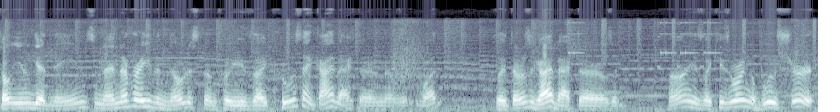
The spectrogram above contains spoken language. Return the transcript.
don't even get names, and I never even noticed them until he's like, "Who was that guy back there?" And I was like, "What?" He's like, "There was a guy back there." I was like, "Huh?" He's like, "He's wearing a blue shirt,"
